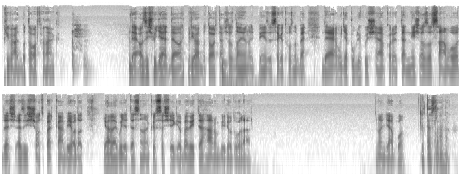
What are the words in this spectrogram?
privátba tartanák. De az is ugye, de a privátba tartás az nagyon nagy pénzösszeget hozna be, de ugye publikussá akarja tenni, és azzal számolod, és ez is SAC per kb adat. Jelenleg ugye Tesla-nak összessége a bevétel 3 billió dollár. Nagyjából. A Teslának.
